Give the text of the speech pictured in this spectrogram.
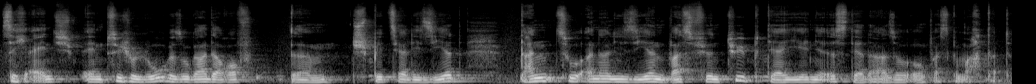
sich ein, ein Psychologe sogar darauf ähm, spezialisiert, dann zu analysieren, was für ein Typ derjenige ist, der da so irgendwas gemacht hat.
